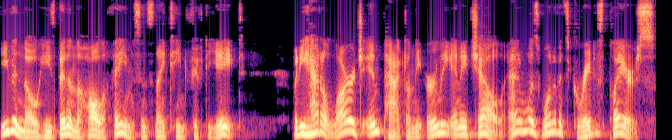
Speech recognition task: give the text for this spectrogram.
even though he's been in the Hall of Fame since 1958, but he had a large impact on the early NHL and was one of its greatest players.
